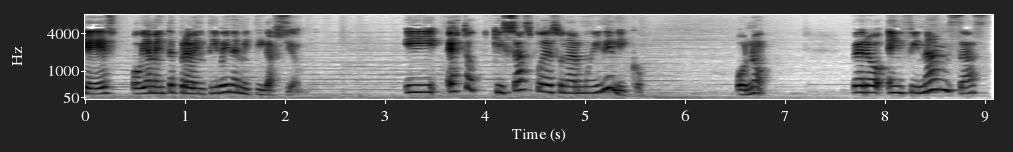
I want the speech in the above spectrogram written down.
que es obviamente preventiva y de mitigación. Y esto quizás puede sonar muy idílico, o no. Pero en finanzas,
